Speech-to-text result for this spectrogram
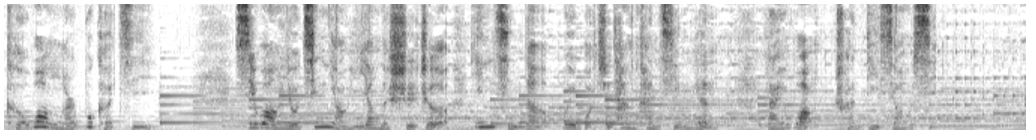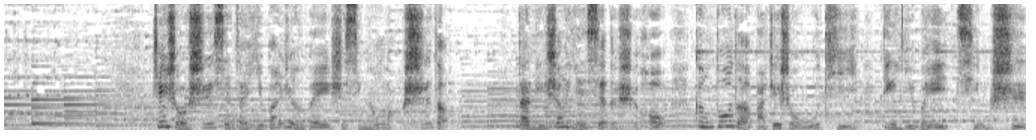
可望而不可及。希望有青鸟一样的使者，殷勤地为我去探看情人，来往传递消息。这首诗现在一般认为是形容老师的，但李商隐写的时候，更多的把这首无题定义为情诗。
